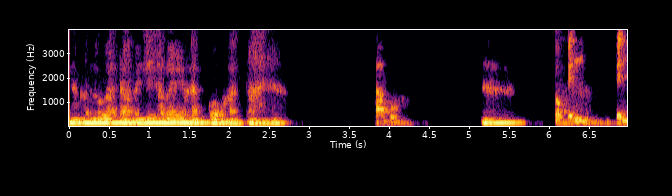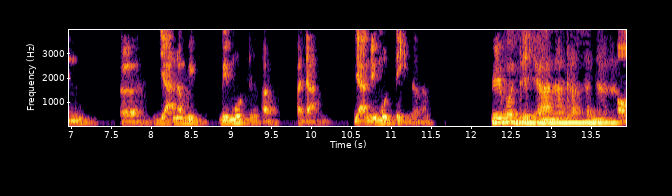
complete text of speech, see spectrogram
เราก็รู้ว่าต่อไปนี้เราไม่มีความกลัวความตายนะครับผมก็เป็นเป็นเอ่อยานวิวิมุตติครับ อาจารย์ยานวิมุตตินะครับ วิมุตติญาณทัศนะอ๋อ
